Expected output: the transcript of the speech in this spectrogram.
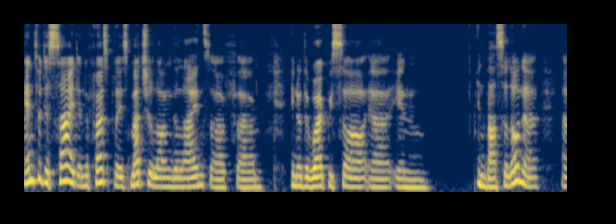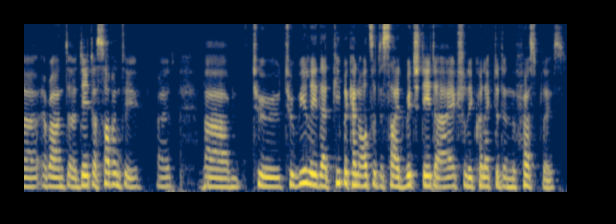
and to decide in the first place much along the lines of um, you know the work we saw in in Barcelona around data sovereignty right? Mm-hmm. Um, to to really that people can also decide which data are actually collected in the first place.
